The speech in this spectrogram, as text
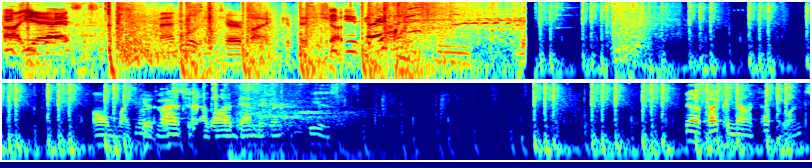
Ah, GG's, yes. guys. Manual is terrifying compared to Shati. GG's, guys. Oh my goodness. a lot of damage there. Jesus. You know, if I could mount up once.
